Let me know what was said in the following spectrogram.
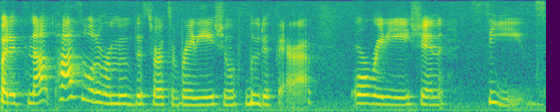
but it's not possible to remove the source of radiation with Lutathera or radiation seeds.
